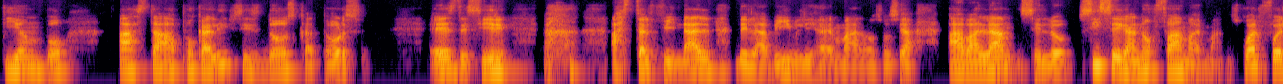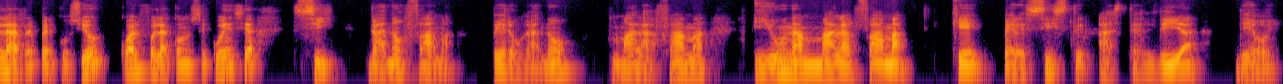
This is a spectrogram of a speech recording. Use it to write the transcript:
tiempo hasta Apocalipsis 2.14. Es decir, hasta el final de la Biblia, hermanos. O sea, a Balaam se lo, sí se ganó fama, hermanos. ¿Cuál fue la repercusión? ¿Cuál fue la consecuencia? Sí, ganó fama, pero ganó mala fama y una mala fama que persiste hasta el día de hoy.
